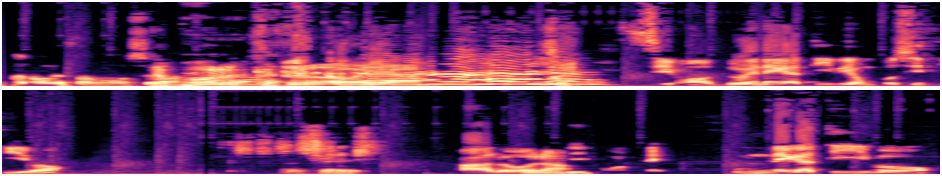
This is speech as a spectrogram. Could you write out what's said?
parole famose. La porca troia. Benissimo, due negativi e un positivo. Ok. Allora, Quindi. un negativo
